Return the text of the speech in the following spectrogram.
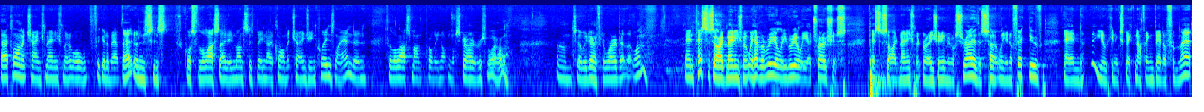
uh, climate change management, we'll forget about that. And since, of course, for the last 18 months, there's been no climate change in Queensland, and for the last month, probably not in Australia as well. Um, so we don't have to worry about that one. And pesticide management, we have a really, really atrocious pesticide management regime in Australia that's totally ineffective and you can expect nothing better from that.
